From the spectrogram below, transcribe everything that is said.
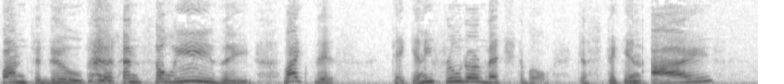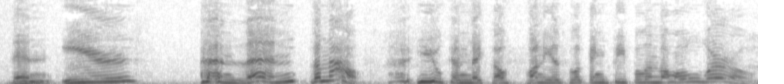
fun to do and so easy. Like this. Take any fruit or vegetable. Just stick in eyes, then ears, and then the mouth. You can make the funniest looking people in the whole world.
